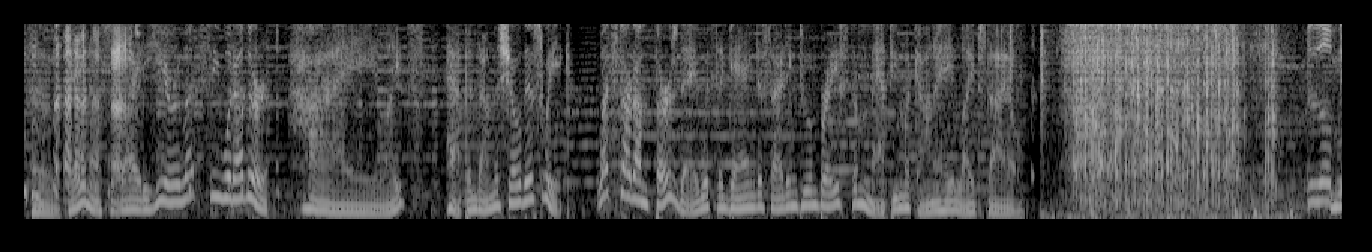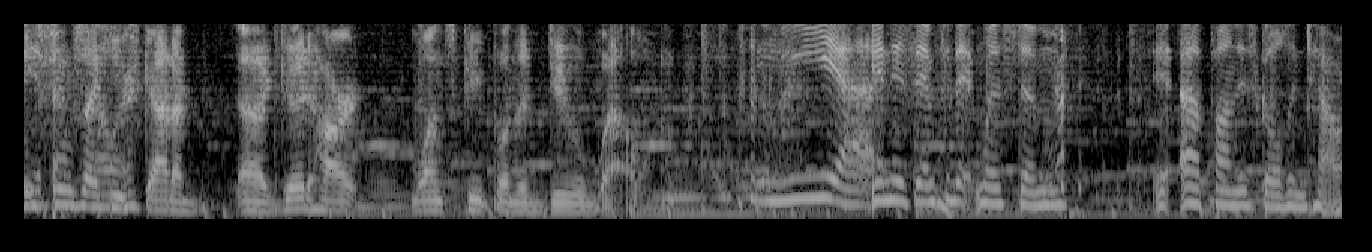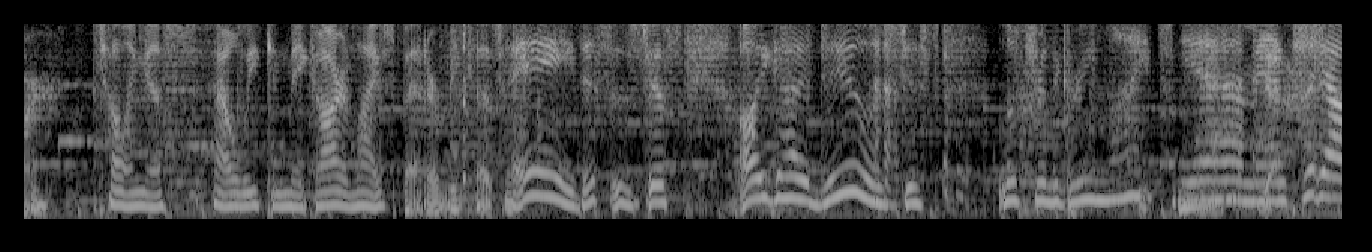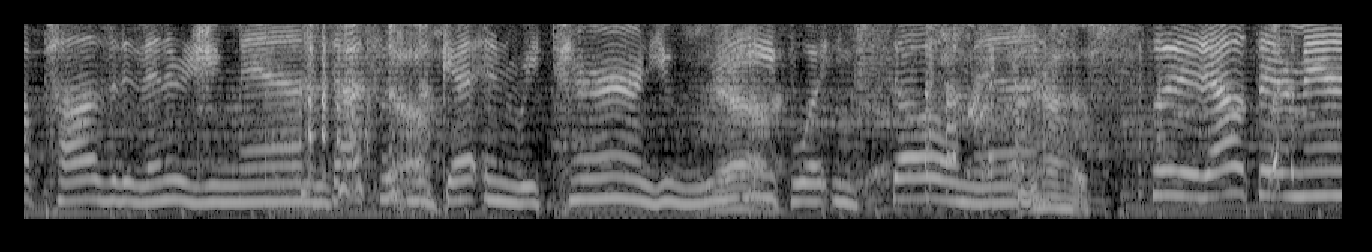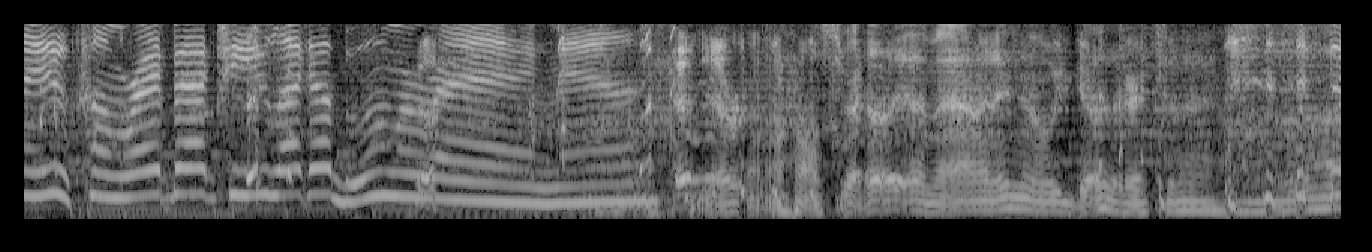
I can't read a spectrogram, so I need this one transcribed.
Okay, no sobriety here. Let's see what other highlights happened on the show this week. Let's start on Thursday with the gang deciding to embrace the Matthew McConaughey lifestyle. It'll be He seems like bestseller. he's got a, a good heart, wants people to do well. Yeah. In his infinite wisdom, i- up on his golden tower, telling us how we can make our lives better because, hey, this is just all you gotta do is just look for the green lights. Yeah, man. Put out positive energy, man. And that's what you get in return. You Yeah. reap what you Put it out there, man. It'll come right back to you like a boomerang, man. Yeah, uh, Australia, man. I didn't know we'd go there today.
